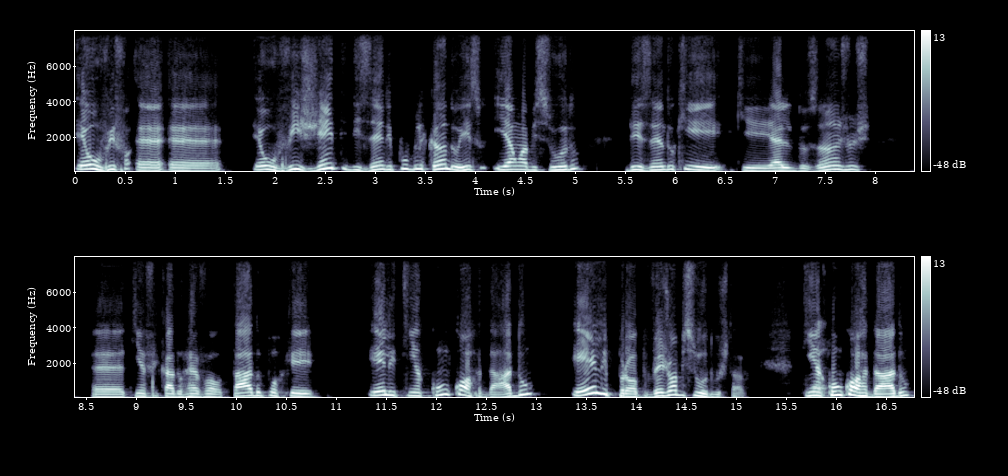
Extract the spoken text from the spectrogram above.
Eu ouvi, é, é, eu ouvi gente dizendo e publicando isso, e é um absurdo, dizendo que, que Hélio dos Anjos é, tinha ficado revoltado porque ele tinha concordado, ele próprio, veja o absurdo, Gustavo, tinha concordado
